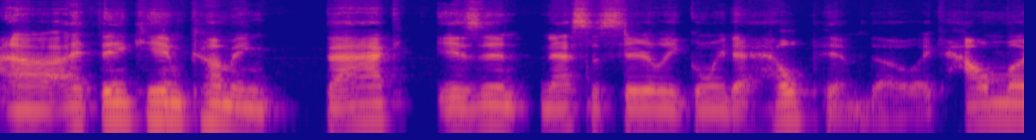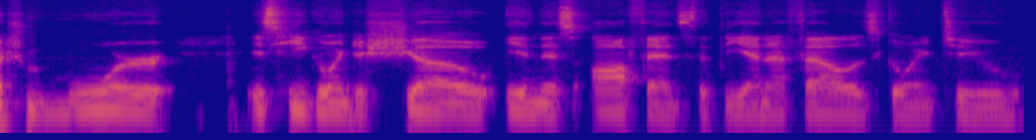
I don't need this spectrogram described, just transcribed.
Uh, I think him coming back isn't necessarily going to help him, though. Like, how much more is he going to show in this offense that the NFL is going to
